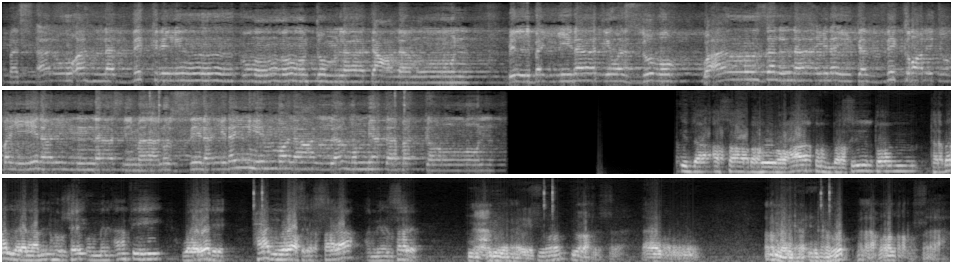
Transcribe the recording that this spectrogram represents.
فاسألوا أهل الذكر إن كنتم لا تعلمون بالبينات والزبر وأنزلنا إليك الذكر لتبين للناس ما نزل إليهم ولعلهم يتفكرون إذا أصابه رعاف بسيط تبلل منه شيء من أنفه ويده هل يواصل الصلاة أم ينصرف؟ نعم. إذا كان يسيرا يواصل الصلاة. لا يضره أما إن كان كبر فالأفضل قطع الصلاة.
